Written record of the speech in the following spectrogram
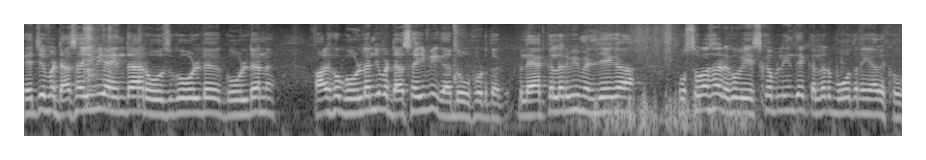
ਇਹ ਚ ਵੱਡਾ ਸਾਈਜ਼ ਵੀ ਆ ਜਾਂਦਾ ਰੋਜ਼ 골ਡ 골ਡਨ ਆਹ ਦੇਖੋ 골ਡਨ ਚ ਵੱਡਾ ਸਾਈਜ਼ ਵੀ ਹੈਗਾ 2 ਫੁੱਟ ਤੱਕ। ਬਲੈਕ ਕਲਰ ਵੀ ਮਿਲ ਜੇਗਾ ਉਸ ਤੋਂ ਬਾਅਦ ਸਾਡੇ ਕੋਲ ਵੇਸ ਕਪਲਿੰਗ ਦੇ ਕਲਰ ਬਹੁਤ ਨੇ ਆ ਦੇਖੋ।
